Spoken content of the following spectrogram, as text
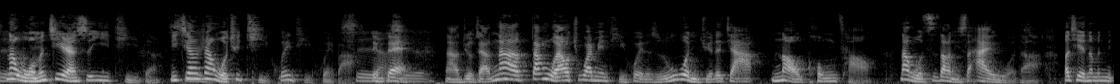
那我们既然是一体的，你这样让我去体会体会吧，啊对不对？那就这样。那当我要去外面体会的时候，如果你觉得家闹空巢，那我知道你是爱我的，而且那么你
